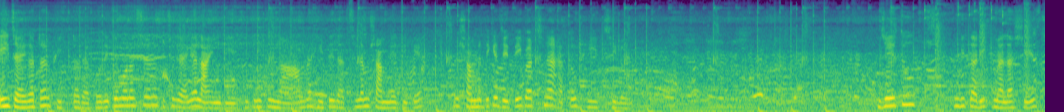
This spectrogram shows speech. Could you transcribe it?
এই জায়গাটার ভিড়টা দেখো। দেখে মনে হচ্ছে যেন কিছু জায়গায় লাইন দিয়েছি। কিন্তু না, আমরা হেঁটে যাচ্ছিলাম সামনের দিকে। সামনের দিকে যেতেই পারছি না, এত ভিড় ছিল। যেহেতু কুড়ি তারিখ মেলা শেষ, তো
